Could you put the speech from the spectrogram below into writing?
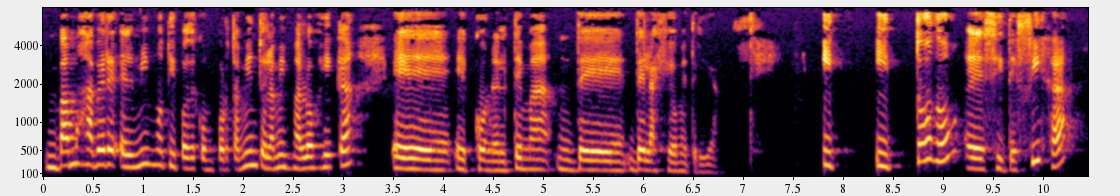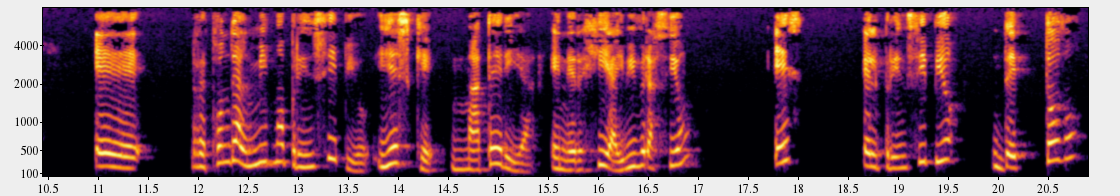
Vamos a ver el mismo tipo de comportamiento, la misma lógica con el tema de, de la geometría. Y y todo, eh, si te fijas, eh, responde al mismo principio, y es que materia, energía y vibración es el principio de todo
